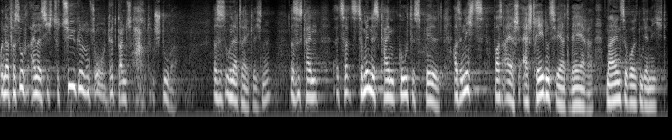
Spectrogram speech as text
Und dann versucht einer sich zu zügeln und so, wird ganz hart und stur. Das ist unerträglich. Ne? Das ist kein, zumindest kein gutes Bild. Also nichts, was erstrebenswert wäre. Nein, so wollten wir nicht.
